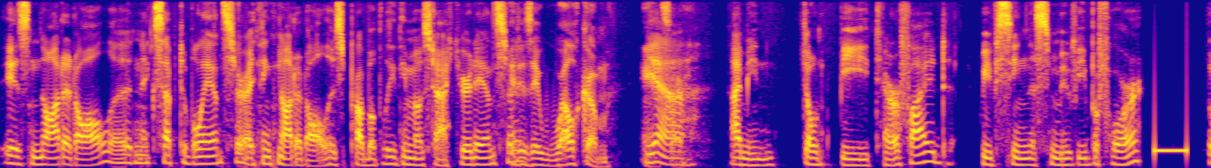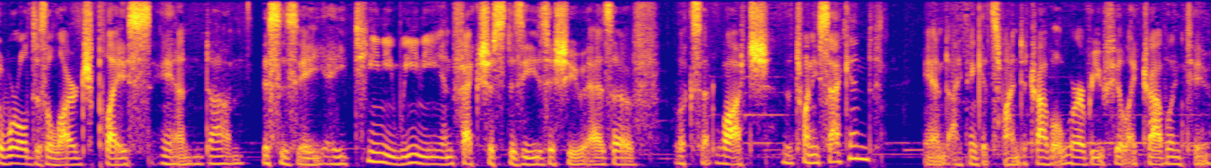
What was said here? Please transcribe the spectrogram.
is not at all an acceptable answer. I think not at all is probably the most accurate answer. It is a welcome answer. Yeah. I mean, don't be terrified. We've seen this movie before. The world is a large place, and um, this is a, a teeny weeny infectious disease issue as of looks at watch the 22nd. And I think it's fine to travel wherever you feel like traveling to.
